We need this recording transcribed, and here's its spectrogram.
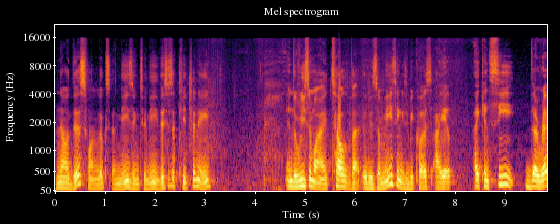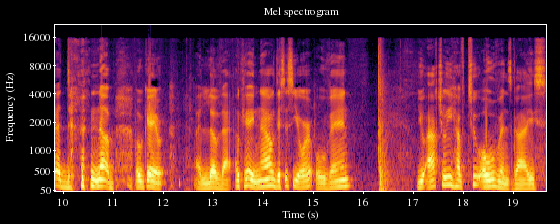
Now this one looks amazing to me. This is a KitchenAid and the reason why I tell that it is amazing is because I I can see the red nub. Okay I love that. Okay now this is your oven you actually have two ovens, guys.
